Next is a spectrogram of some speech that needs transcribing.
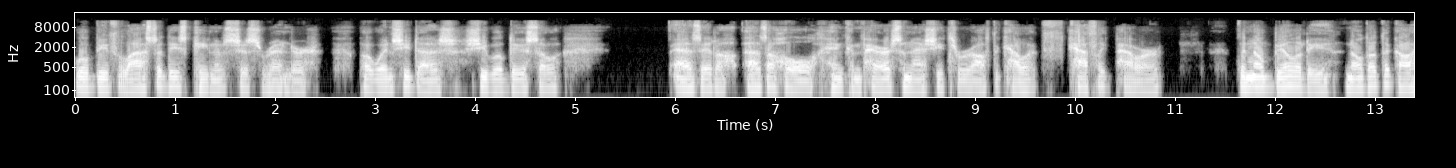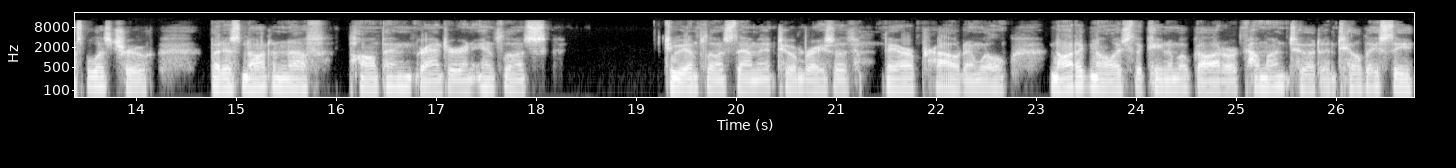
will be the last of these kingdoms to surrender. But when she does, she will do so as it as a whole in comparison as she threw off the Catholic power. The nobility know that the gospel is true, but is not enough pomp and grandeur and influence to influence them and to embrace it. They are proud and will not acknowledge the kingdom of God or come unto it until they see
